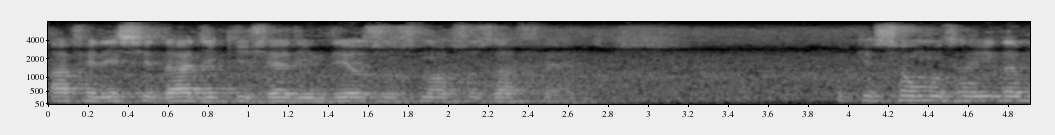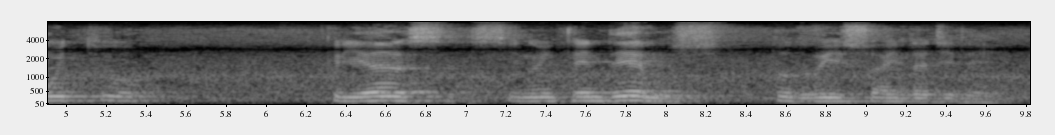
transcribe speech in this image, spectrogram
a felicidade que gera em Deus os nossos afetos, porque somos ainda muito crianças e não entendemos tudo isso ainda direito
